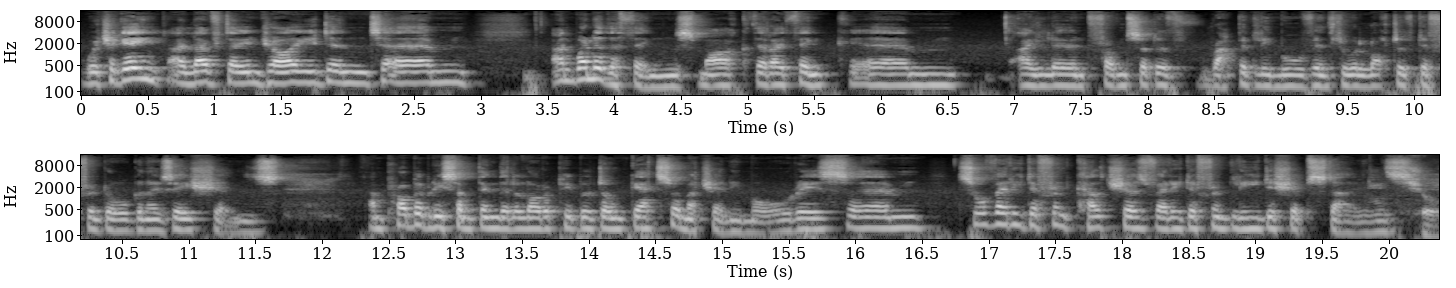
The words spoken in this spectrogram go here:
which again I loved, I enjoyed, and um, and one of the things, Mark, that I think um, I learned from sort of rapidly moving through a lot of different organisations, and probably something that a lot of people don't get so much anymore is um, so very different cultures, very different leadership styles. Sure.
